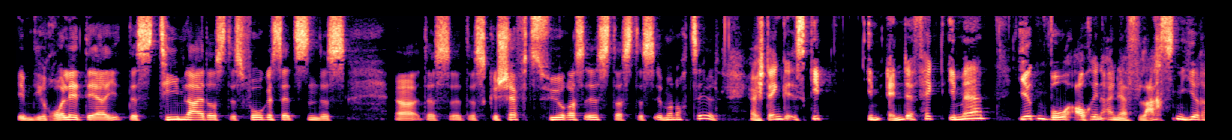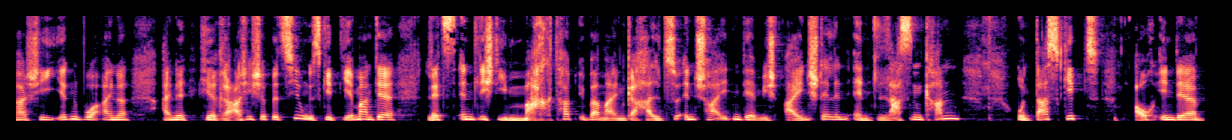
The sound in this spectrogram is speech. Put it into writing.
eben die Rolle der, des Teamleiters, des Vorgesetzten, des, äh, des, des Geschäftsführers ist, dass das immer noch zählt? Ja, ich denke, es gibt im Endeffekt immer irgendwo auch in einer flachsten Hierarchie irgendwo eine, eine hierarchische Beziehung. Es gibt jemand, der letztendlich die Macht hat, über mein Gehalt zu entscheiden, der mich einstellen, entlassen kann. Und das gibt auch in der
